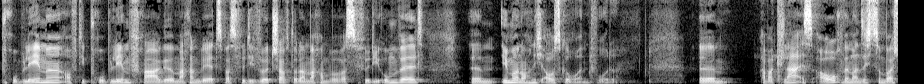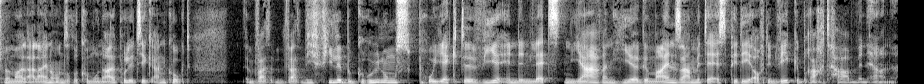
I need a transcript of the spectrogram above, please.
Probleme, auf die Problemfrage, machen wir jetzt was für die Wirtschaft oder machen wir was für die Umwelt, ähm, immer noch nicht ausgeräumt wurde. Ähm, aber klar ist auch, wenn man sich zum Beispiel mal alleine unsere Kommunalpolitik anguckt, was, was, wie viele Begrünungsprojekte wir in den letzten Jahren hier gemeinsam mit der SPD auf den Weg gebracht haben in Herne.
